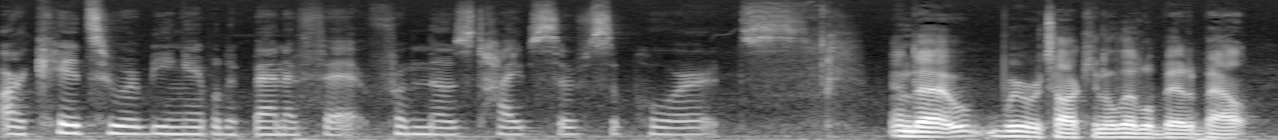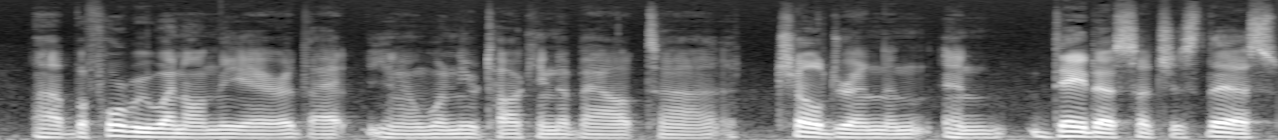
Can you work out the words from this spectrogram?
are kids who are being able to benefit from those types of supports. And uh, we were talking a little bit about uh, before we went on the air that you know when you're talking about uh, children and, and data such as this,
